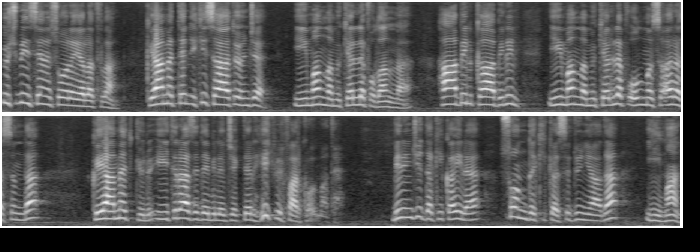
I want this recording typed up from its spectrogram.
3000 sene sonra yaratılan, kıyametten 2 saat önce imanla mükellef olanla Habil Kabil'in imanla mükellef olması arasında kıyamet günü itiraz edebilecekleri hiçbir fark olmadı. Birinci dakikayla son dakikası dünyada iman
